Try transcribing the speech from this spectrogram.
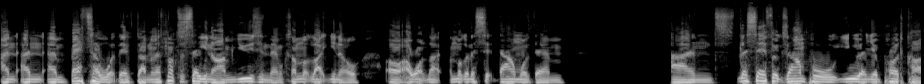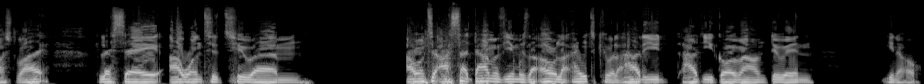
and and and better what they've done. And that's not to say you know I'm using them because I'm not like you know oh I want like I'm not going to sit down with them and let's say for example you and your podcast right let's say i wanted to um I wanted. I sat down with you and was like, "Oh, like, hey, Takura, like, how do you how do you go around doing, you know,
